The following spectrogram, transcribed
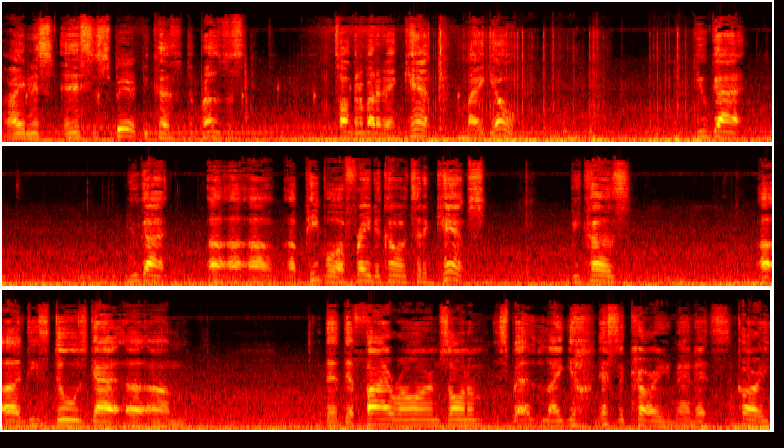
All right, and it's it's a spirit because the brothers was talking about it at camp. Like, yo, you got you got uh, uh, uh, uh people afraid to come up to the camps because uh, uh, these dudes got um, the the firearms on them. Especially like yo, that's the Sakari man. That's Sakari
